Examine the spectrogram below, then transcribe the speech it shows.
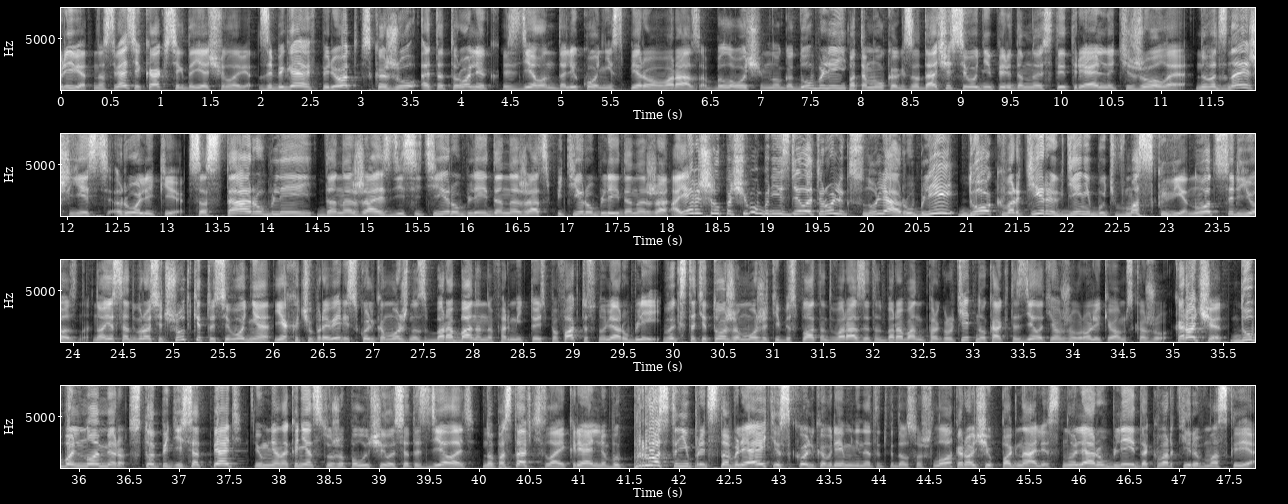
Привет, на связи как всегда я человек. Забегая вперед, скажу, этот ролик сделан далеко не с первого раза. Было очень много дублей, потому как задача сегодня передо мной стоит реально тяжелая. Но вот знаешь, есть ролики со 100 рублей до ножа, с 10 рублей до ножа, с 5 рублей до ножа. А я решил, почему бы не сделать ролик с нуля рублей до квартиры где-нибудь в Москве. Ну вот серьезно. Но если отбросить шутки, то сегодня я хочу проверить, сколько можно с барабана нафармить. То есть по факту с нуля рублей. Вы, кстати, тоже можете бесплатно два раза этот барабан прокрутить, но как это сделать, я уже в ролике вам скажу. Короче, дубль номер 155, и у меня наконец-то уже получилось это сделать. Но поставьте лайк, реально, вы просто не представляете, сколько времени на этот видос ушло. Короче, погнали, с нуля рублей до квартиры в Москве.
